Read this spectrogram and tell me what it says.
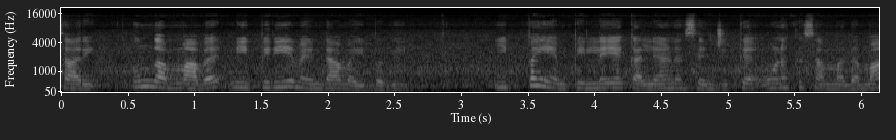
சாரி உங்கள் அம்மாவை நீ பிரிய வேண்டாம் வைபவி. இப்போ என் பிள்ளையை கல்யாணம் செஞ்சுக்க உனக்கு சம்மதமா?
